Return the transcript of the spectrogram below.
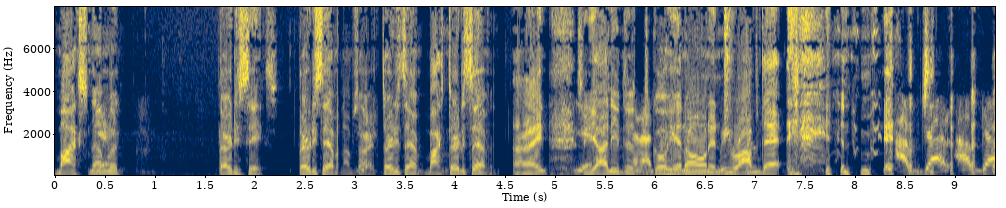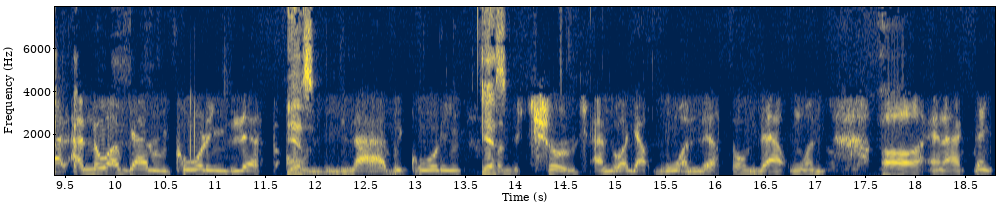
box number thirty six. 37, I'm sorry, 37, box 37. All right. So y'all need to go ahead we- on and drop do- that. I've got, I've got, I know I've got a recording left Yes. on the live recording Yes. from the church. I know I got one left on that one, uh, and I think,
